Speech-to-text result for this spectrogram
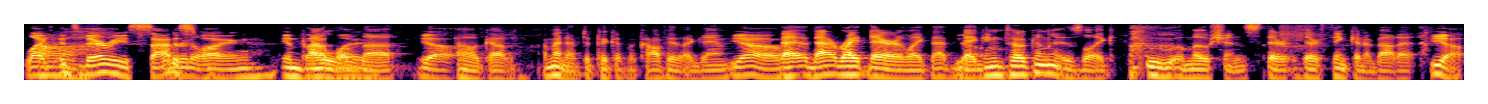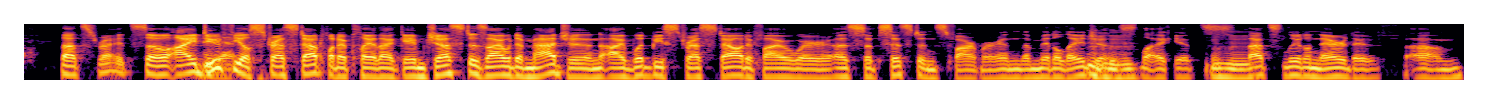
Like it's Ah, very satisfying in that I way. love that. Yeah, Oh god, I might have to pick up a copy of that game. yeah, That that right there, like that Yeah. begging token, is like ooh emotions. They're they're thinking about it. yeah. That's right. So I do Yeah. feel stressed out when I play that game, just as I would imagine I would be stressed out if I were a subsistence farmer in the Middle Ages. Like it's Mhm. that's ludonarrative. Um,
